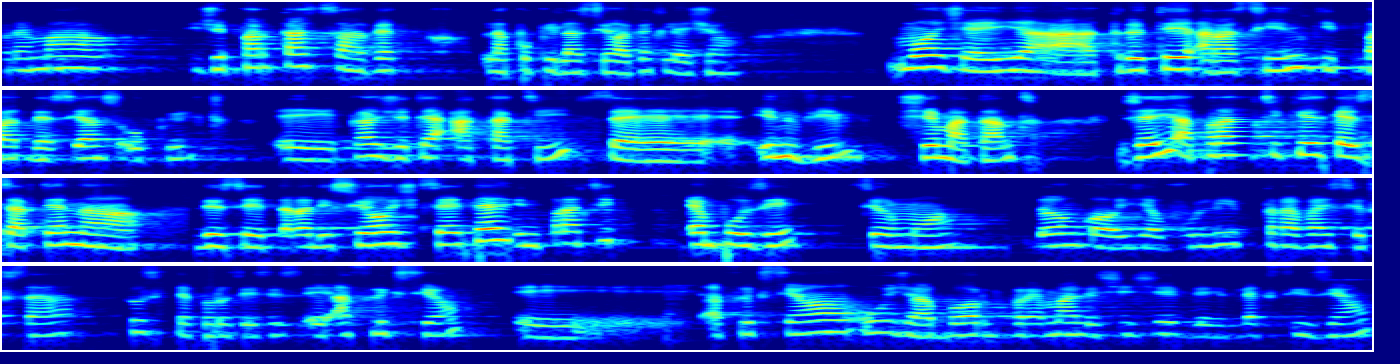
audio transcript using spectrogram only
vraiment, je partage ça avec la population, avec les gens. Moi, j'ai eu à traiter Racine qui parle des sciences occultes. Et quand j'étais à Kati, c'est une ville chez ma tante, j'ai eu à pratiquer certaines de ces traditions. C'était une pratique imposée sur moi. Donc, euh, j'ai voulu travailler sur ça, tous ces processus et affliction. Et affliction où j'aborde vraiment le sujet de l'excision.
